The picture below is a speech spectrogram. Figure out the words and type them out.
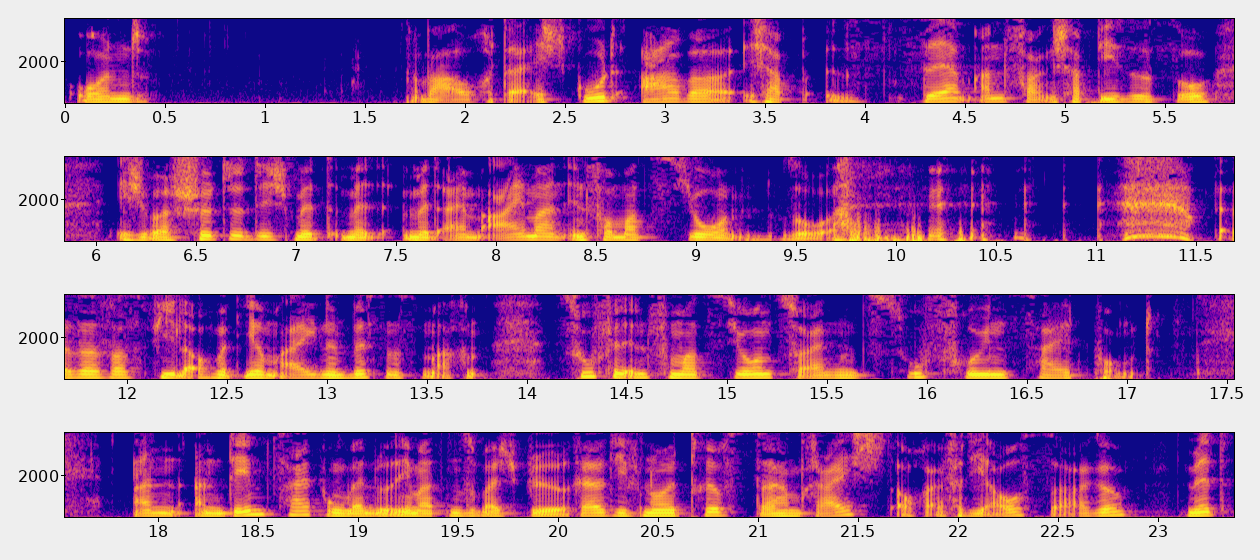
Und war auch da echt gut, aber ich habe sehr am Anfang, ich habe dieses so, ich überschütte dich mit, mit, mit einem Eimer an Informationen, so. Das ist das, was viele auch mit ihrem eigenen Business machen. Zu viel Information zu einem zu frühen Zeitpunkt. An, an dem Zeitpunkt, wenn du jemanden zum Beispiel relativ neu triffst, dann reicht auch einfach die Aussage mit,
